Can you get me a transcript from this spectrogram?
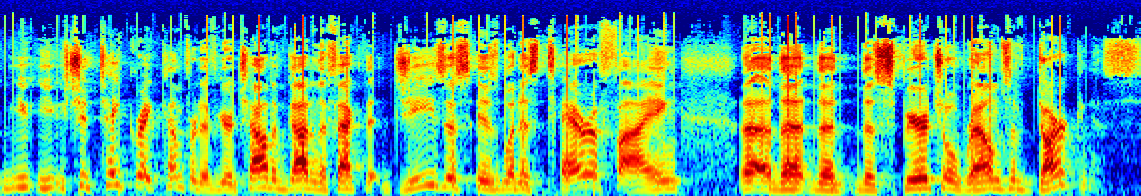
you, you should take great comfort if you're a child of God in the fact that Jesus is what is terrifying uh, the, the, the spiritual realms of darkness.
